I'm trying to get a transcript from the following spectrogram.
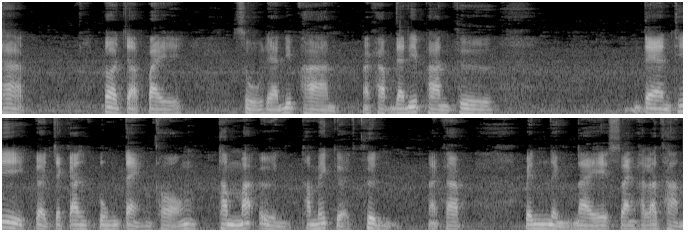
ชาติ ก็จะไปสู่แดนนิพพาน นะครับแดนนิพพานคือแดนที่เกิดจากการปรุงแต่งของธรรมะอื่นทำให้เกิดขึ้นนะครับ เป็นหนึ่งในสังขารธรรม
